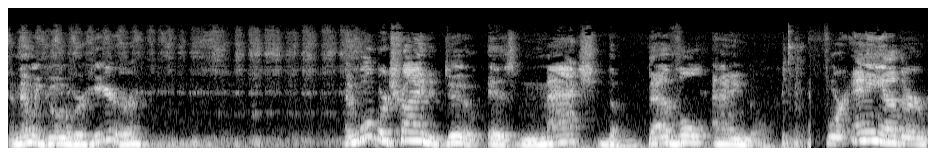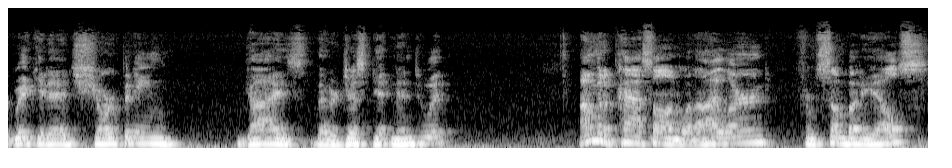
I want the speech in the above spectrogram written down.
And then we go over here. And what we're trying to do is match the bevel angle. For any other wicked edge sharpening guys that are just getting into it, I'm going to pass on what I learned from somebody else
